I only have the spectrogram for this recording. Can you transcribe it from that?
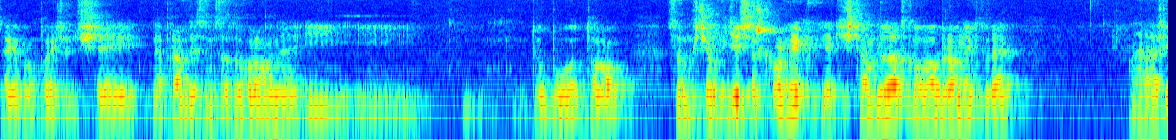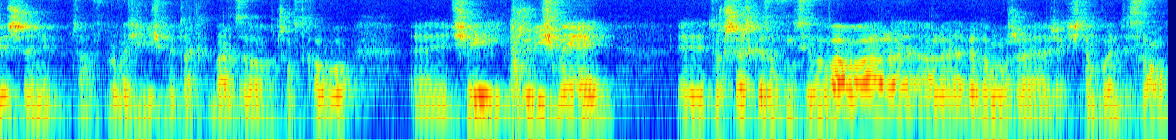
tak jak Pan powiedział, dzisiaj naprawdę jestem zadowolony i, i to było to, co bym chciał widzieć, aczkolwiek jakieś tam dodatkowe obrony, które na razie jeszcze nie tam wprowadziliśmy tak bardzo cząstkowo. Y, Dzisiaj użyliśmy jej, y, troszeczkę zafunkcjonowała, ale, ale wiadomo, że, że jakieś tam błędy są.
